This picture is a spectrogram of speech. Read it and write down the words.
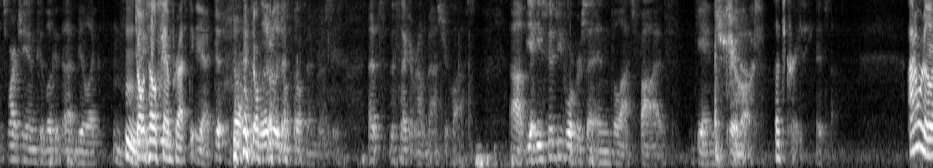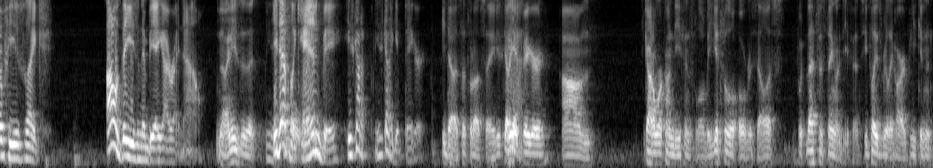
A smart GM could look at that and be like, hmm, don't tell Sam Presti. yeah, d- don't, Don't literally tell don't tell Sam Presti. That's the second round masterclass. Um, yeah, he's fifty four percent in the last five games straight up. That's crazy. It's nuts. I don't know if he's like. I don't think he's an NBA guy right now. No, he needs to. He definitely can be. He's got to. He's got to get bigger. He does. That's what I was saying. He's got to Yeah. get bigger. Um, got to work on defense a little bit. He gets a little overzealous. But That's his thing on defense. He plays really hard. He can.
